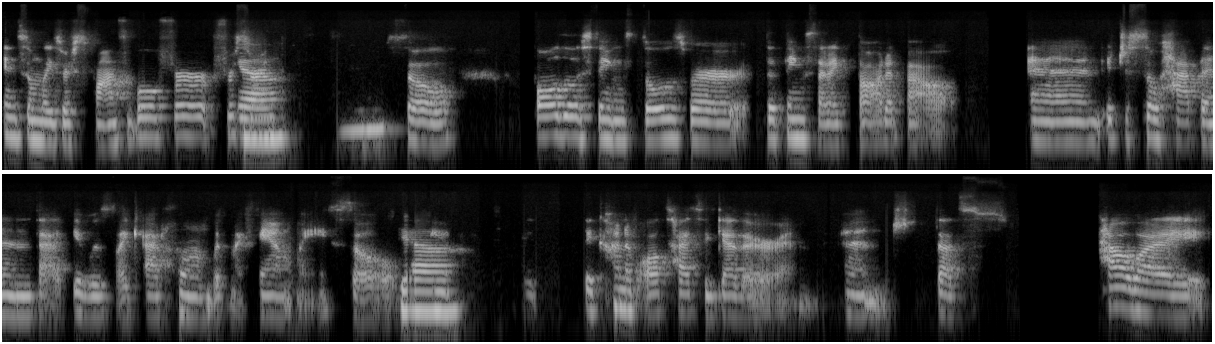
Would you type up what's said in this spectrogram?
in some ways responsible for for certain yeah. so all those things those were the things that i thought about and it just so happened that it was like at home with my family so yeah it, it kind of all tied together and and that's how i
